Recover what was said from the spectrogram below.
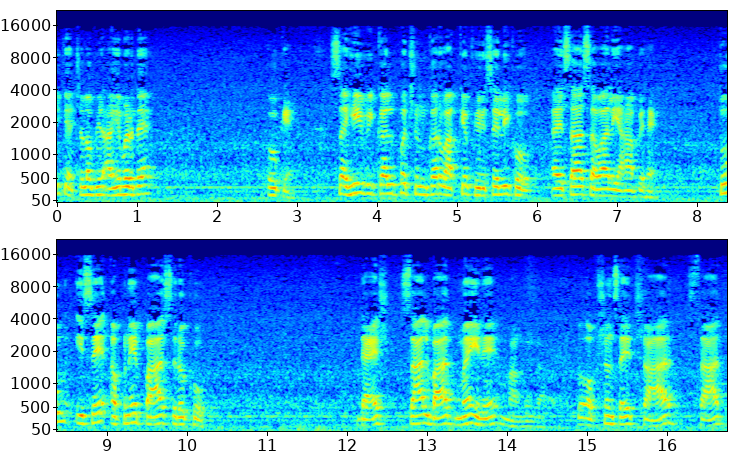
ठीक है, चलो फिर आगे बढ़ते हैं। ओके, सही विकल्प चुनकर वाक्य फिर से लिखो। ऐसा सवाल यहाँ पे है। तुम इसे अपने पास रखो। डैश, साल बाद मैं इन्हें मांगूँगा। तो ऑप्शन है चार, सात,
